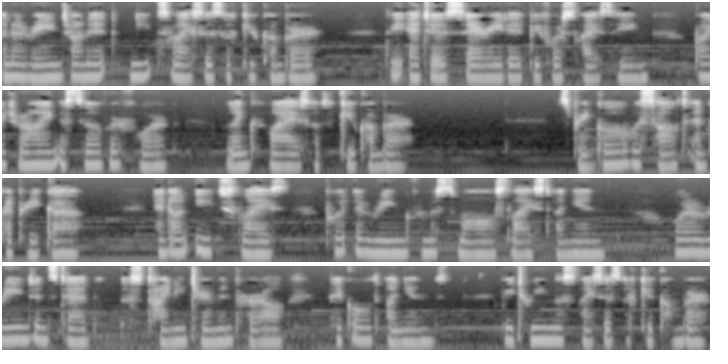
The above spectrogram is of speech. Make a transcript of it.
and arrange on it neat slices of cucumber, the edges serrated before slicing by drawing a silver fork lengthwise of the cucumber. Sprinkle with salt and paprika, and on each slice put a ring from a small sliced onion, or arrange instead this tiny German pearl pickled onions between the slices of cucumber.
